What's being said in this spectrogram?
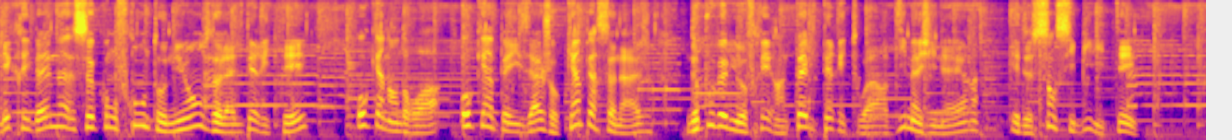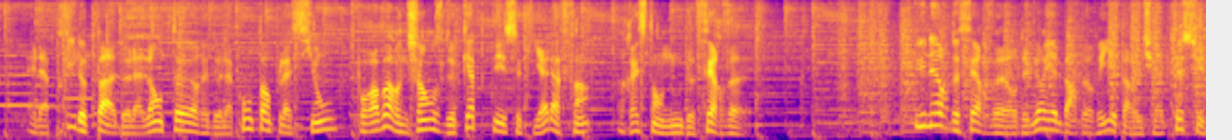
l'écrivaine se confronte aux nuances de l'altérité. Aucun endroit, aucun paysage, aucun personnage ne pouvait lui offrir un tel territoire d'imaginaire et de sensibilité elle a pris le pas de la lenteur et de la contemplation pour avoir une chance de capter ce qui, à la fin, reste en nous de ferveur. Une heure de ferveur de Muriel Barbery est paru chez Actes Sud.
